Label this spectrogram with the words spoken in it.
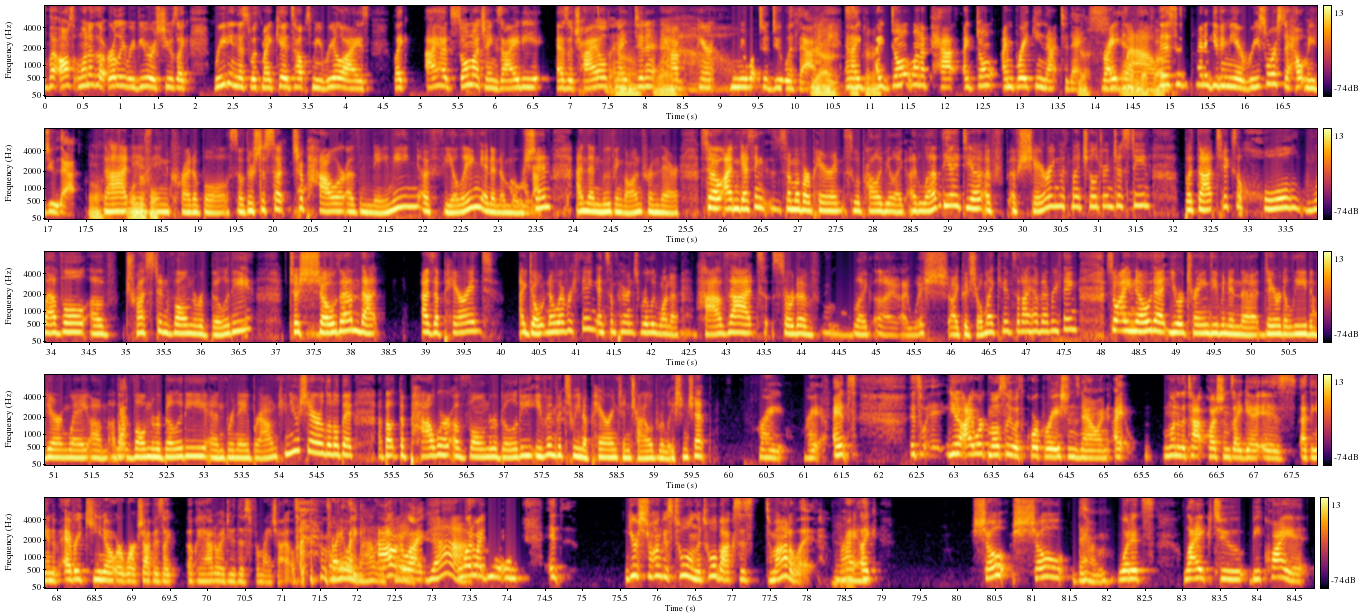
But also one of the early reviewers she was like reading this with my kids helps me realize like I had so much anxiety as a child and I didn't Wow. have parents who knew what to do with that. Yeah. And I, kidding. I don't want to pat I don't I'm breaking that today. Yes. Right. And Wow. that. this is kind of giving me a resource to help me do that. Oh, That is wonderful. incredible. So there's just such a power of naming a feeling and an oh emotion and then moving on from there. So I'm guessing some of our parents would probably be like, I love the idea of, of sharing with my children, Justine, but that takes a whole level of trust and vulnerability to show them that as a parent, I don't know everything. And some parents really want to have that sort of like, I, I wish I could show my kids that I have everything. So I know that you're trained even in the Dare to Lead and Daring Way um, about Yeah. vulnerability and Brene Brown. Can you share a little bit about the power of vulnerability, even between a parent and child relationship? Right. Right. It's it's you know, I work mostly with corporations now and I one of the top questions I get is at the end of every keynote or workshop is like, okay, how do I do this for my child? right? Oh, like wow, how do. I Yeah. what do I do? And it's your strongest tool in the toolbox is to model it, right? Mhm. Like show show them what it's like to be quiet,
